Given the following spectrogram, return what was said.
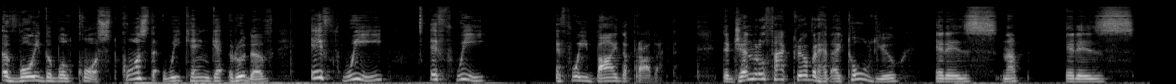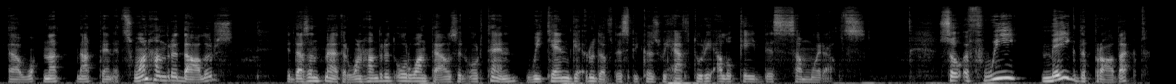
avoidable costs, costs that we can get rid of if we, if we, if we buy the product. The general factory overhead, I told you, it is not, it is uh, not, not 10, it's $100 it doesn't matter. 100 or 1000 or 10 we can get rid of this because we have to reallocate this somewhere else. So if we make the product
